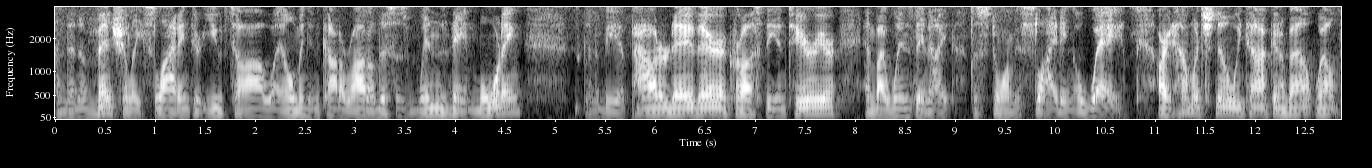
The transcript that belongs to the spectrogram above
and then eventually sliding through Utah, Wyoming, and Colorado. This is Wednesday morning. It's going to be a powder day there across the interior, and by Wednesday night, the storm is sliding away. All right, how much snow are we talking about? Well,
